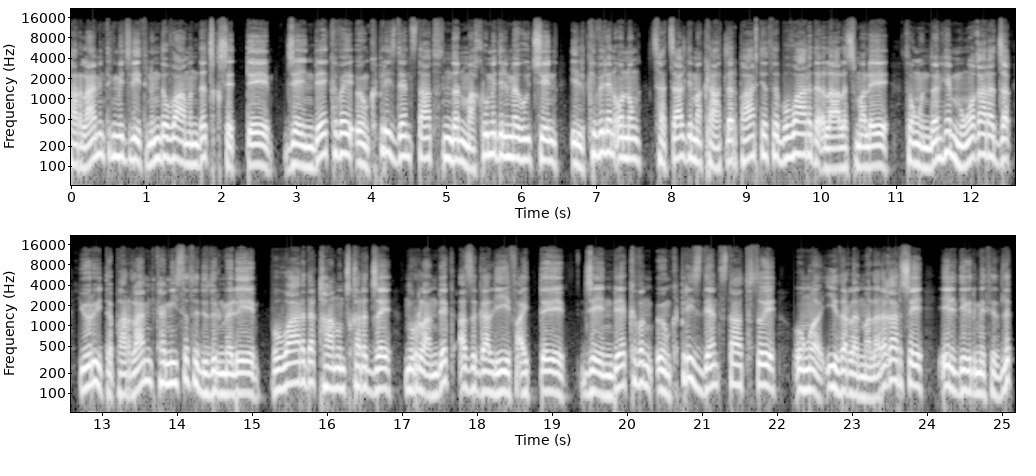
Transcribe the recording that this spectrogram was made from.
parlamentiň mejlisiniň dowamynda çykyş etdi. Jeenbekowy öňki prezident statusyndan mahrum edilmegi üçin ilki bilen onuň Sosial demokratlar partiýasy bu barada ylalaşmaly, soňundan hem muňa garajak ýörite parlament komissiýasy düzülmeli. Bu barada kanun çykaryjy Nurlanbek Azygalýew aýtdy. Jeenbekowyň öňki prezident statusy oňa yzarlanmalara garşy eldegirmesizlik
